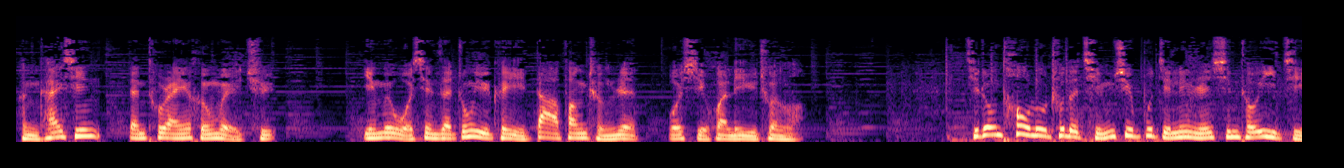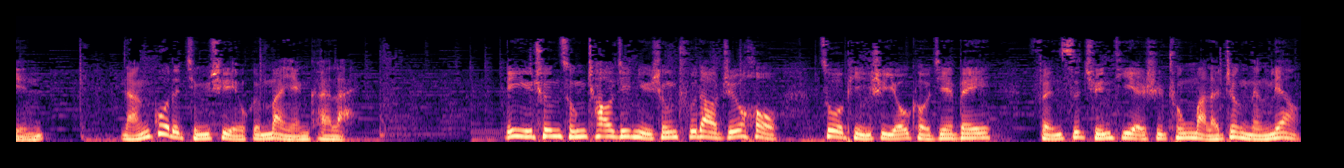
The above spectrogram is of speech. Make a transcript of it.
很开心，但突然也很委屈，因为我现在终于可以大方承认我喜欢李宇春了。其中透露出的情绪不仅令人心头一紧，难过的情绪也会蔓延开来。李宇春从超级女声出道之后，作品是有口皆碑，粉丝群体也是充满了正能量。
